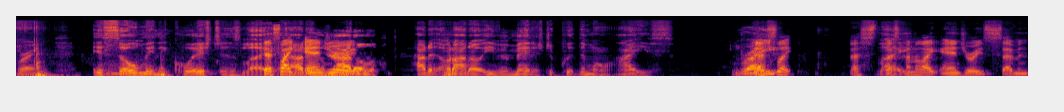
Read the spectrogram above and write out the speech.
Right. It's so many questions. Like That's like how did Android- Amado, how did Hold on. Amado even manage to put them on ice? Right. That's like that's that's Like- kind of like Android 7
